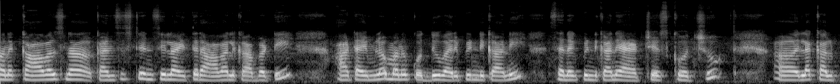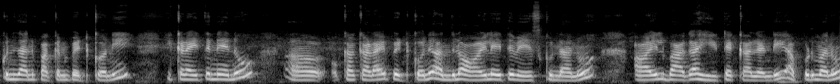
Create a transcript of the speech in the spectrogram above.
మనకు కావాల్సిన కన్సిస్టెన్సీలో అయితే రావాలి కాబట్టి ఆ టైంలో మనం కొద్దిగా వరిపిండి కానీ శనగపిండి కానీ యాడ్ చేసుకోవచ్చు. ఇలా కలుపుకుని దాన్ని పక్కన పెట్టుకొని ఇక్కడైతే నేను ఒక కడాయి పెట్టుకొని అందులో ఆయిల్ అయితే వేసుకున్నాను. ఆయిల్ బాగా హీట్ ఎక్కాలండి. అప్పుడు మనం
